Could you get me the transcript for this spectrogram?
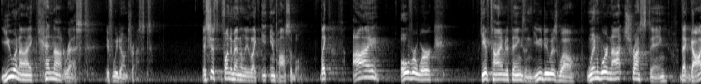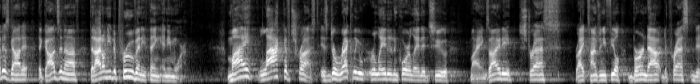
You and I cannot rest if we don't trust. It's just fundamentally like impossible. Like, I overwork, give time to things, and you do as well, when we're not trusting that God has got it, that God's enough, that I don't need to prove anything anymore. My lack of trust is directly related and correlated to my anxiety, stress, right? Times when you feel burned out, depressed, di-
